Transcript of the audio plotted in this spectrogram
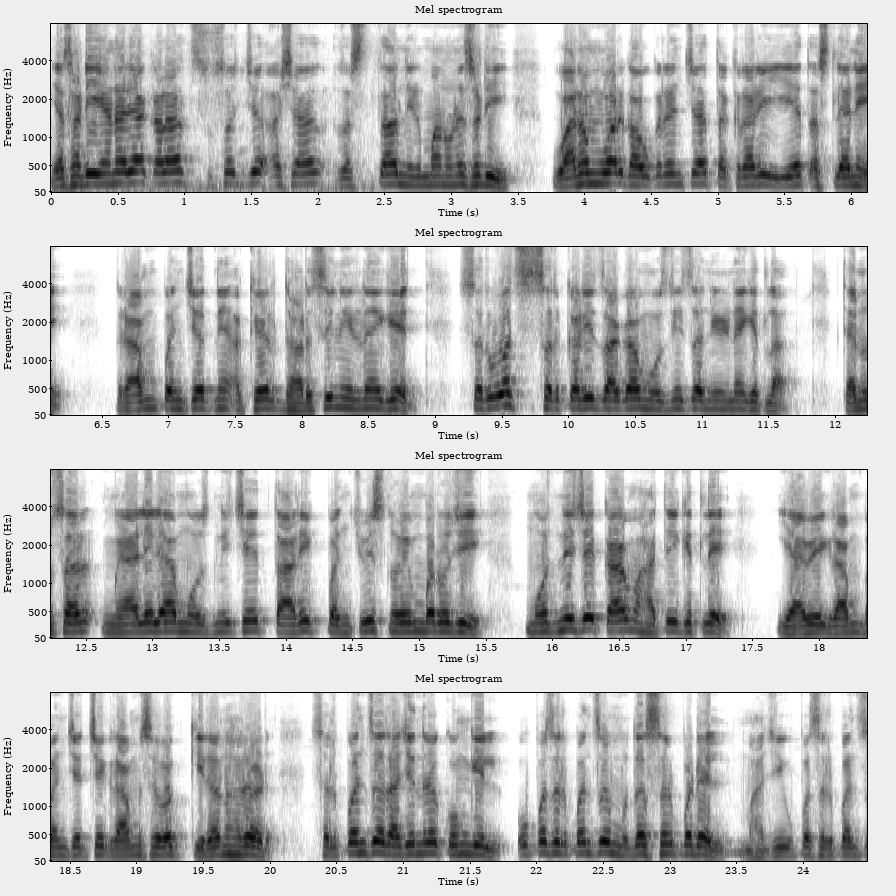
यासाठी येणाऱ्या काळात सुसज्ज अशा रस्ता निर्माण होण्यासाठी वारंवार गावकऱ्यांच्या तक्रारी येत असल्याने ग्रामपंचायतने अखेर धाडसी निर्णय घेत सर्वच सरकारी जागा मोजणीचा निर्णय घेतला. त्यानुसार मिळालेल्या मोजणीचे तारीख पंचवीस नोव्हेंबर रोजी मोजणीचे काम हाती घेतले. यावेळी ग्रामपंचायतचे ग्रामसेवक किरण हरड सरपंच राजेंद्र कोंगिल उपसरपंच मुदस्सर पटेल माजी उपसरपंच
